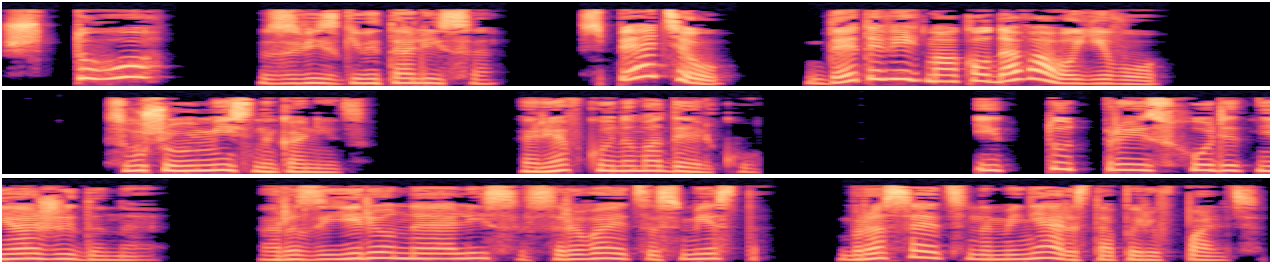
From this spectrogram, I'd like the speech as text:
Что? взвизгивает Алиса. Спятил? Да эта ведьма околдовала его. Слушай, умись, наконец. Рявкую на модельку. И тут происходит неожиданное. Разъяренная Алиса срывается с места, бросается на меня, растопырив пальцы,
